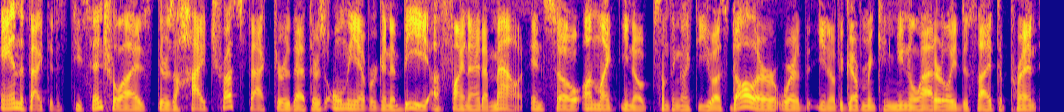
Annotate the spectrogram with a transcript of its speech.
and the fact that it's decentralized, there's a high trust factor that there's only ever going to be a finite amount. And so, unlike you know something like the U.S. dollar, where you know the government can unilaterally decide to print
